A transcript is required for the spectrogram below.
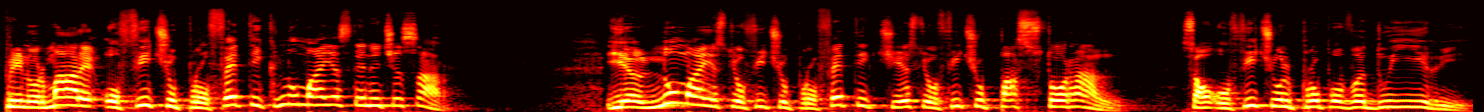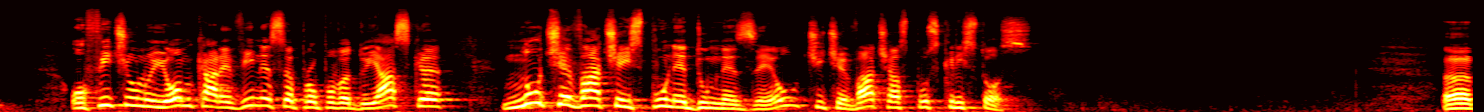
Prin urmare, oficiul profetic nu mai este necesar. El nu mai este oficiu profetic, ci este oficiu pastoral sau oficiul propovăduirii. Oficiul unui om care vine să propovăduiască nu ceva ce îi spune Dumnezeu, ci ceva ce a spus Hristos. Uh,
